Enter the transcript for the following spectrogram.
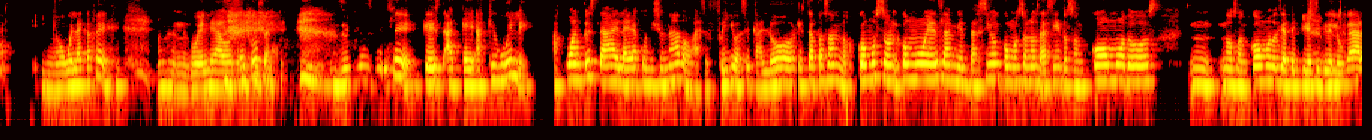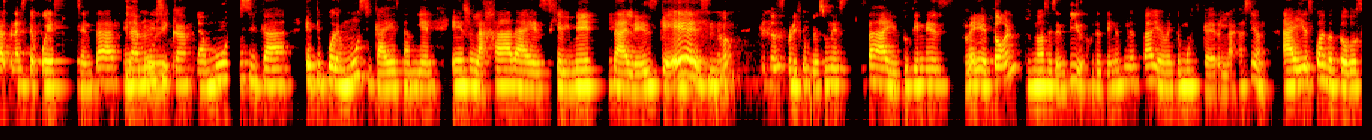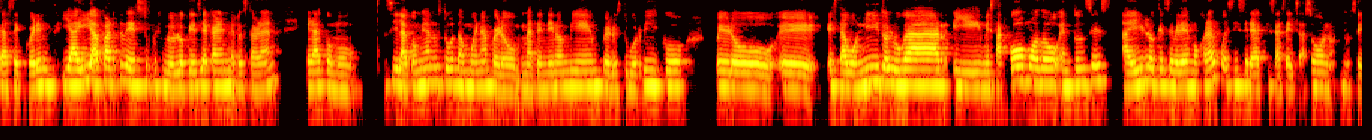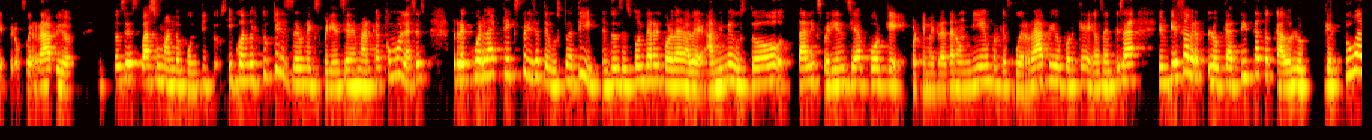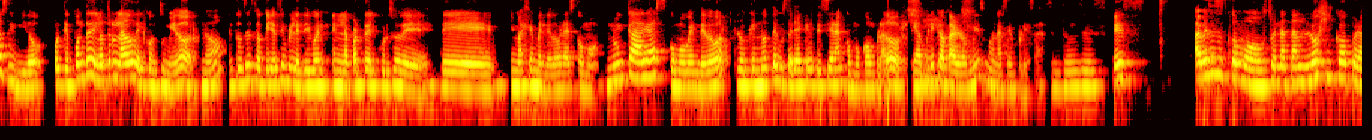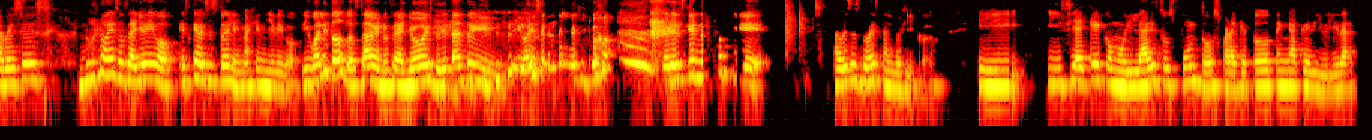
y no huele a café, huele a otra cosa. Entonces, no sé, ¿qué es, a, qué, ¿a qué huele? ¿A cuánto está el aire acondicionado? ¿Hace frío? ¿Hace calor? ¿Qué está pasando? ¿Cómo, son, ¿Cómo es la ambientación? ¿Cómo son los asientos? ¿Son cómodos? No son cómodos, ya te quieres ir del lugar, apenas te puedes sentar. La este, música. La música, qué tipo de música es también, es relajada, es heavy metal, es qué es, ¿no? Entonces, por ejemplo, es un spa y tú tienes reggaetón, pues no hace sentido. Entonces tienes un spa y obviamente música de relajación. Ahí es cuando todo se hace coherente. Y ahí, aparte de eso, por ejemplo, lo que decía Karen en el restaurante, era como, sí, la comida no estuvo tan buena, pero me atendieron bien, pero estuvo rico, pero eh, está bonito el lugar y me está cómodo. Entonces, ahí lo que se debería mejorar, pues sí sería quizás el sazón, no sé, pero fue rápido. Entonces va sumando puntitos. Y cuando tú quieres hacer una experiencia de marca, ¿cómo la haces? Recuerda qué experiencia te gustó a ti. Entonces ponte a recordar, a ver, a mí me gustó tal experiencia, ¿por qué? Porque me trataron bien, porque fue rápido, ¿por qué? O sea, empieza, empieza a ver lo que a ti te ha tocado, lo que tú has vivido, porque ponte del otro lado del consumidor, ¿no? Entonces, lo que yo siempre les digo en, la parte del curso de, de, imagen vendedora es como, nunca hagas como vendedor lo que no te gustaría que te hicieran como comprador, que aplica para lo mismo en las empresas. Entonces, es, a veces es como, suena tan lógico, pero a veces no lo es. O sea, yo digo, es que a veces toda la imagen, yo digo, igual y todos lo saben, o sea, yo estudié tanto y igual suena tan lógico, pero es que no porque a veces no es tan lógico. Y, y sí hay que como hilar estos puntos para que todo tenga credibilidad,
